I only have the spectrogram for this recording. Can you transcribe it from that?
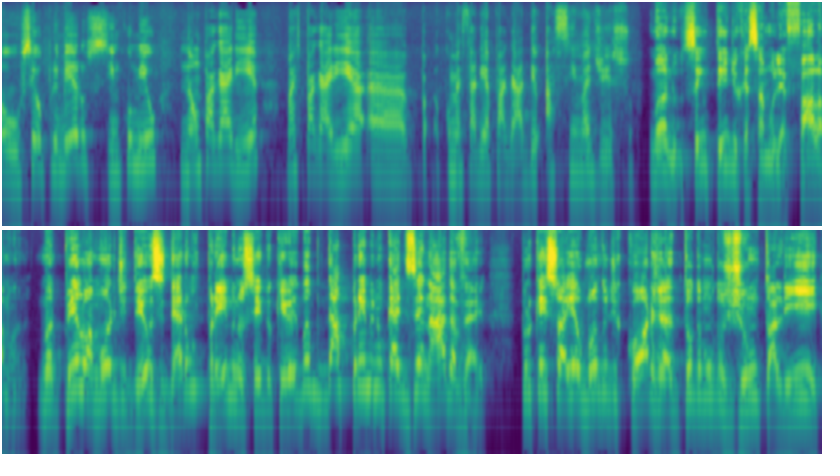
o seu primeiro 5 mil não pagaria, mas pagaria, uh, começaria a pagar de, acima disso. Mano, você entende o que essa mulher fala, mano? Mano, pelo amor de Deus, e deram um prêmio, não sei do que. Dar prêmio não quer dizer nada, velho. Porque isso aí é um bando de corja, todo mundo junto ali,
